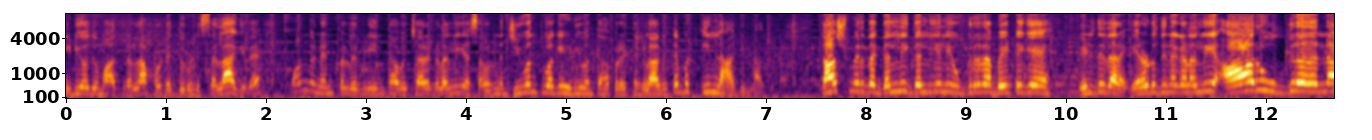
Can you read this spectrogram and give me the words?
ಹಿಡಿಯೋದು ಮಾತ್ರ ಅಲ್ಲ ಹೊಡೆದುರುಳಿಸಲಾಗಿದೆ. ಒಂದು ನೆನಪಲ್ಲಿರಲಿ, ಇಂತಹ ವಿಚಾರಗಳಲ್ಲಿ ಅವ್ರನ್ನ ಜೀವಂತವಾಗಿ ಹಿಡಿಯುವಂತಹ ಪ್ರಯತ್ನಗಳಾಗುತ್ತೆ, ಬಟ್ ಇಲ್ಲ, ಆಗಿಲ್ಲ ಅದು. ಕಾಶ್ಮೀರದ ಗಲ್ಲಿ ಗಲ್ಲಿಯಲ್ಲಿ ಉಗ್ರರ ಬೇಟೆಗೆ ಇಳಿದಿದ್ದಾರೆ. ಎರಡು ದಿನಗಳಲ್ಲಿ ಆರು ಉಗ್ರರನ್ನ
